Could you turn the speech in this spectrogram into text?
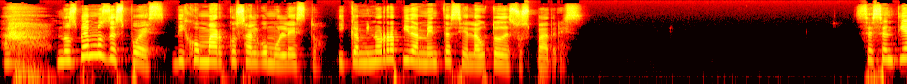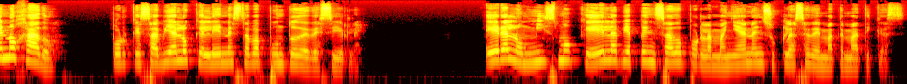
Ah, nos vemos después, dijo Marcos algo molesto, y caminó rápidamente hacia el auto de sus padres. Se sentía enojado, porque sabía lo que Elena estaba a punto de decirle. Era lo mismo que él había pensado por la mañana en su clase de matemáticas.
